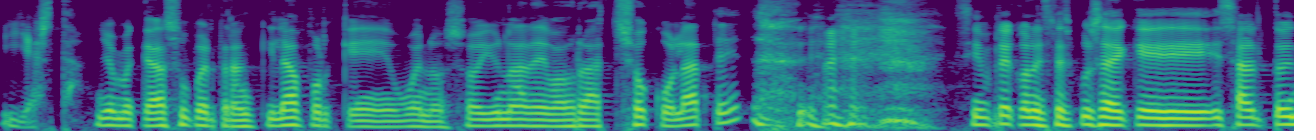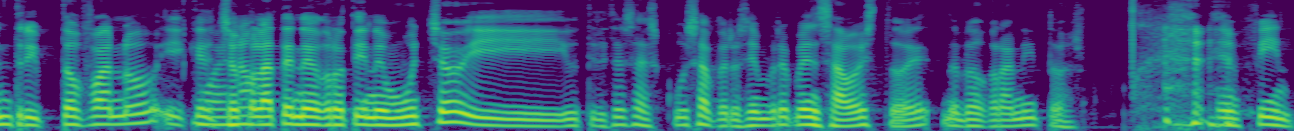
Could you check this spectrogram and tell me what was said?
ya está. Yo me quedo súper tranquila porque, bueno, soy una devora chocolate, siempre con esta excusa de que salto en triptófano y que el chocolate negro tiene mucho y utilizo esa excusa, pero siempre he pensado esto, ¿eh? de los granitos. En fin,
